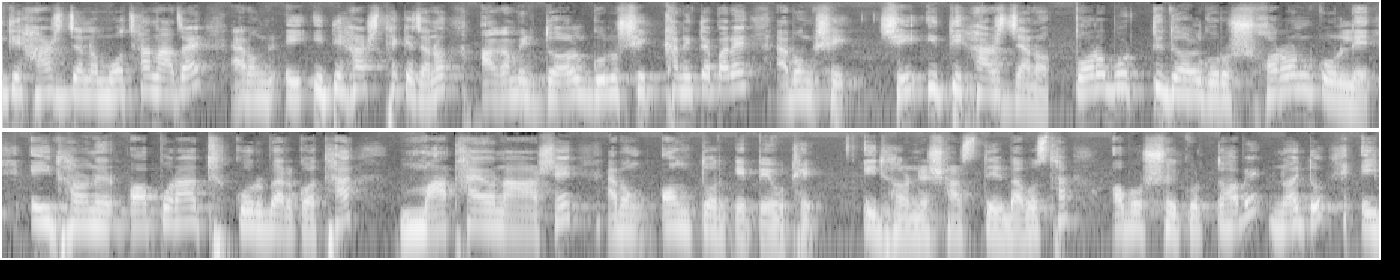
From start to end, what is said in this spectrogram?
ইতিহাস যেন মোছা না যায় এবং এই ইতিহাস থেকে যেন আগামীর দলগুলো শিক্ষা নিতে পারে এবং সেই সেই ইতিহাস যেন পরবর্তী দলগুলো স্মরণ করলে এই ধরনের অপরাধ করবার কথা মাথায়ও না আসে এবং অন্তর কেঁপে ওঠে। এই ধরনের শাস্তির ব্যবস্থা অবশ্যই করতে হবে, নয়তো এই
